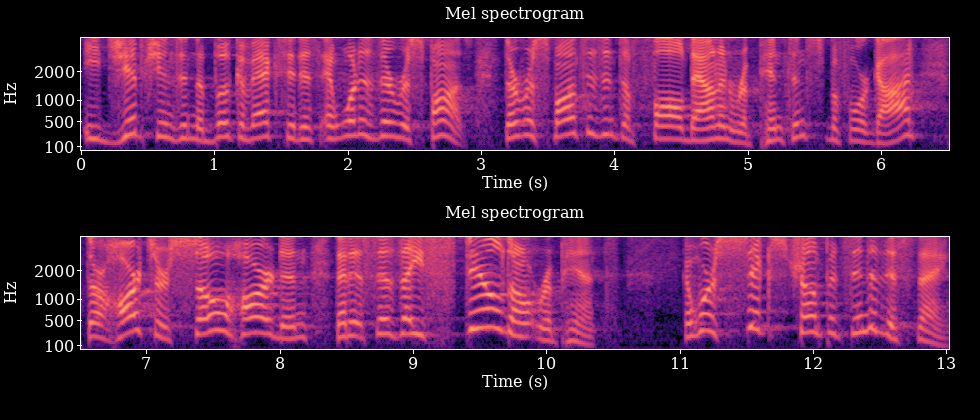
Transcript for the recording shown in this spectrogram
Egyptians in the book of Exodus. And what is their response? Their response isn't to fall down in repentance before God. Their hearts are so hardened that it says they still don't repent. And we're six trumpets into this thing.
